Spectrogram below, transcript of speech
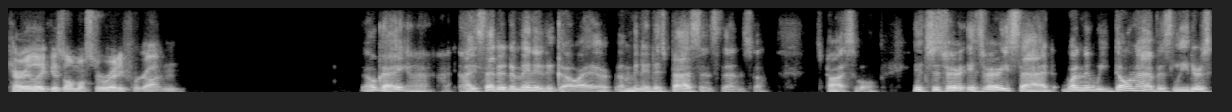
Kari Lake is almost already forgotten. Okay, I, I said it a minute ago. I a minute has passed since then, so it's possible. It's just very, it's very sad. One thing we don't have is leaders.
